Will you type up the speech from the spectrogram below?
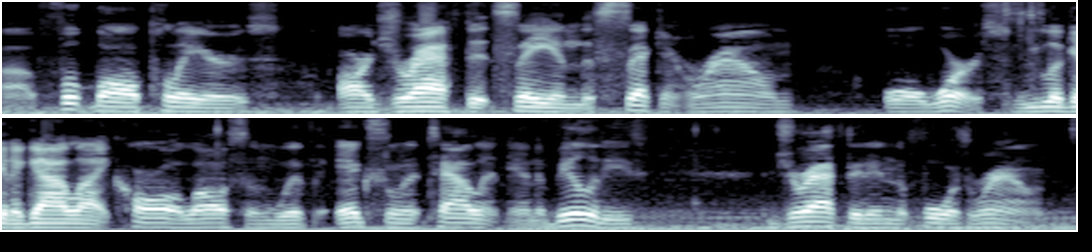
uh, football players are drafted, say, in the second round or worse. You look at a guy like Carl Lawson with excellent talent and abilities, drafted in the fourth round.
